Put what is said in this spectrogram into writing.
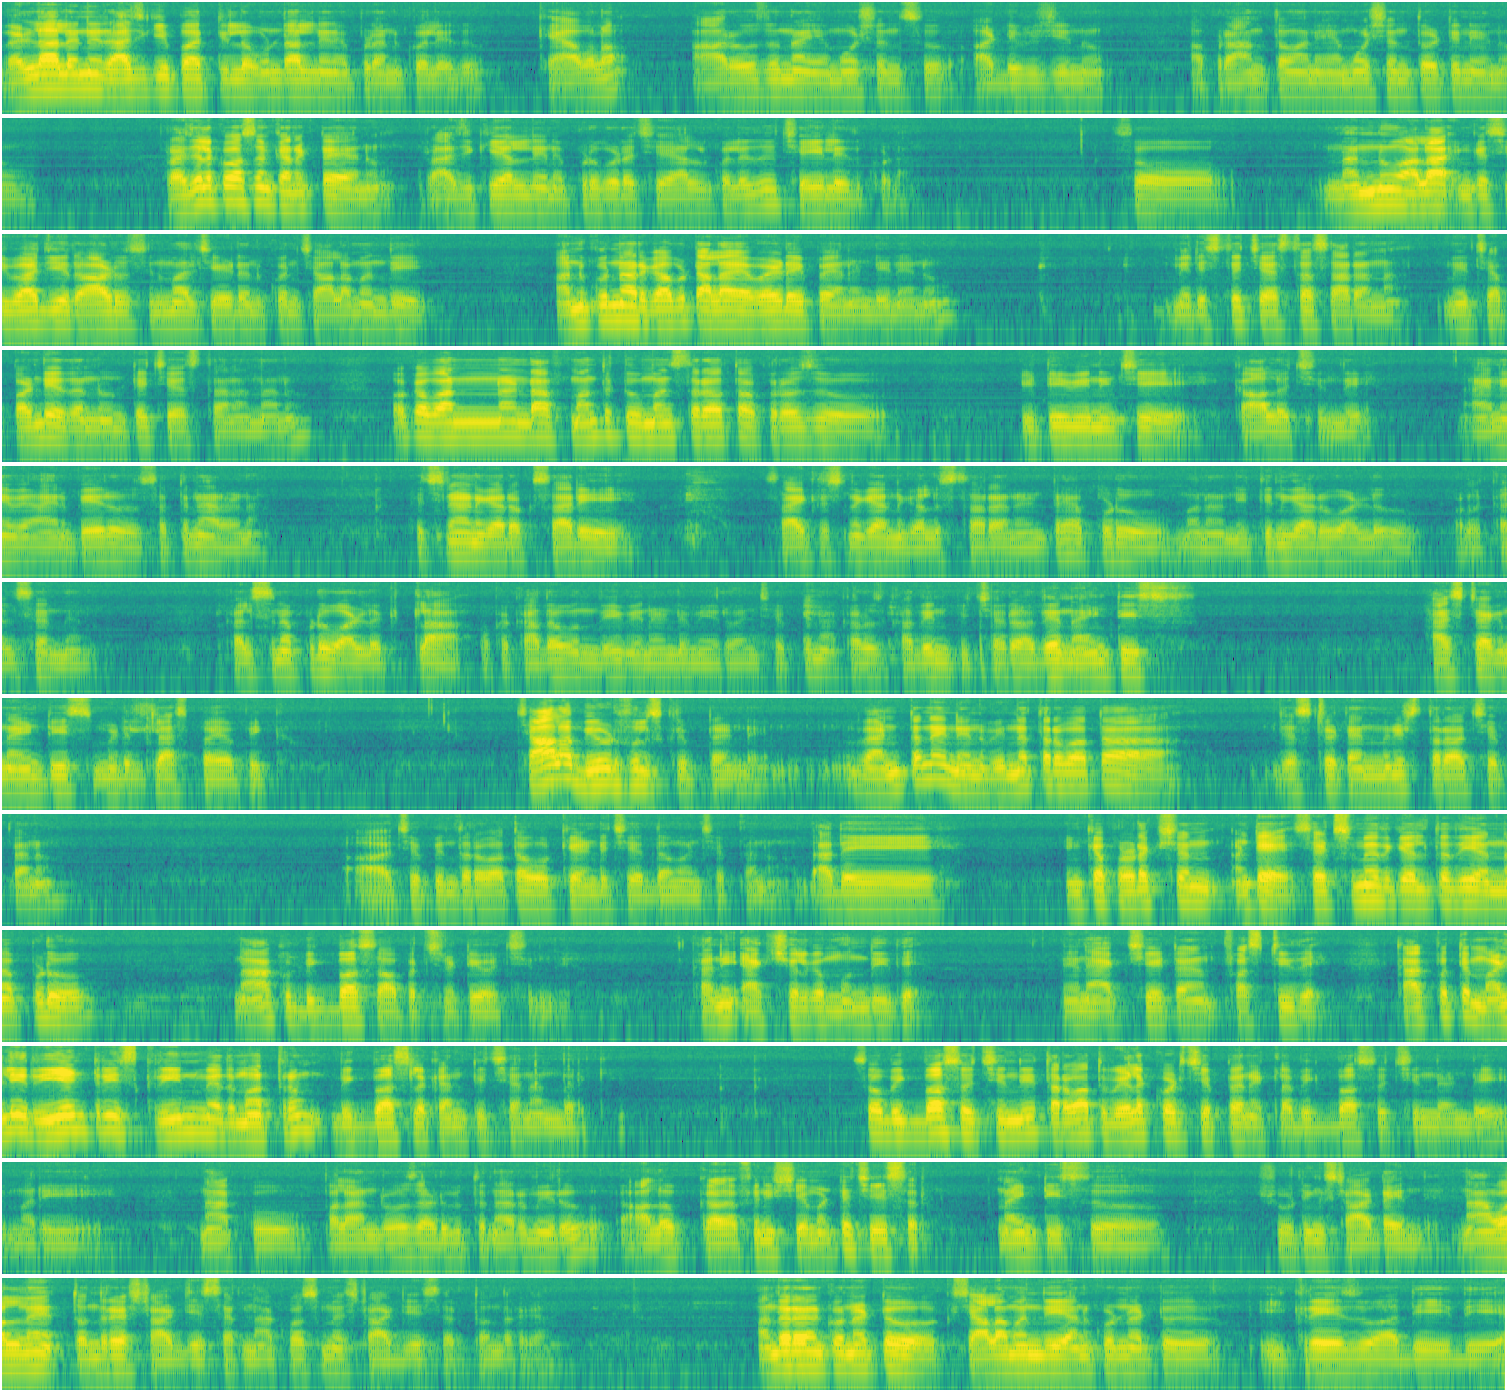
వెళ్ళాలని రాజకీయ పార్టీలో ఉండాలని నేను ఎప్పుడు అనుకోలేదు. కేవలం ఆ రోజున్న ఎమోషన్స్ ఆ డివిజను ఆ ప్రాంతం అనే ఎమోషన్ తోటి నేను ప్రజల కోసం కనెక్ట్ అయ్యాను. రాజకీయాలు నేను ఎప్పుడు కూడా చేయాలనుకోలేదు చేయలేదు కూడా. సో నన్ను అలా ఇంకా శివాజీ రాడు సినిమాలు చేయడానికి కొన్ని చాలామంది అనుకున్నారు కాబట్టి అలా అవాయిడ్ అయిపోయానండి నేను. మీరు ఇస్తే చేస్తా సార్ అన్న. మీరు చెప్పండి ఏదన్నా ఉంటే చేస్తానన్నాను. ఒక one and half month two months తర్వాత ఒకరోజు ఈటీవీ నుంచి కాల్ వచ్చింది. ఆయనే ఆయన పేరు సత్యనారాయణ. సత్యనారాయణ గారు ఒకసారి సాయికృష్ణ గారిని కలుస్తారని అంటే అప్పుడు మన నితిన్ గారు వాళ్ళు వాళ్ళు కలిశాను నేను. కలిసినప్పుడు వాళ్ళు ఇట్లా ఒక కథ ఉంది వినండి మీరు అని చెప్పి నాకు ఆ రోజు కథ వినిపించారు. అదే nineties. Hashtag nineties middle class biopic చాలా బ్యూటిఫుల్ స్క్రిప్ట్ అండి. వెంటనే నేను విన్న తర్వాత జస్ట్ టెన్ మినిట్స్ తర్వాత చెప్పాను. చెప్పిన తర్వాత ఓకే అండి చేద్దామని చెప్పాను. అది ఇంకా ప్రొడక్షన్ అంటే సెట్స్ మీదకి వెళ్తుంది అన్నప్పుడు నాకు బిగ్ బాస్ ఆపర్చునిటీ వచ్చింది. కానీ యాక్చువల్గా ముందు ఇదే. నేను యాక్ట్ చేయటం ఫస్ట్ ఇదే. కాకపోతే మళ్ళీ రీఎంట్రీ స్క్రీన్ మీద మాత్రం బిగ్ బాస్లో కనిపించాను అందరికీ. సో బిగ్ బాస్ వచ్చింది. తర్వాత వీళ్ళకి కూడా చెప్పాను ఇట్లా బిగ్ బాస్ వచ్చిందండి. మరి నాకు పలానా రోజు అడుగుతున్నారు మీరు ఆలోపు ఫినిష్ చేయమంటే చేశారు. నైంటీస్ షూటింగ్ స్టార్ట్ అయింది. నా వల్లనే తొందరగా స్టార్ట్ చేశారు. నా కోసమే స్టార్ట్ చేశారు తొందరగా. అందరూ అనుకున్నట్టు చాలామంది అనుకున్నట్టు ఈ క్రేజు అది ఇది.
